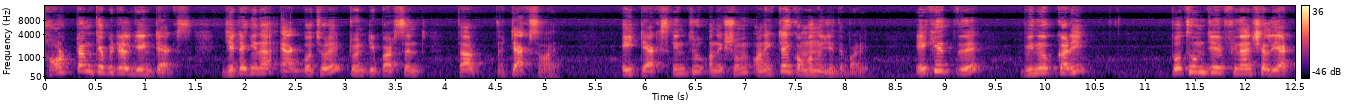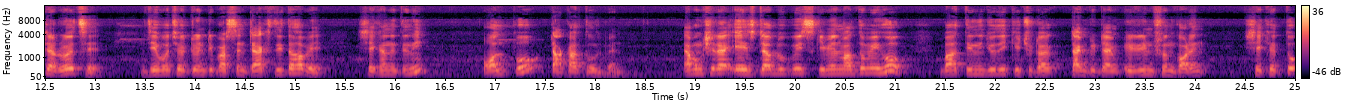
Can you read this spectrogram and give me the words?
short term capital gain tax যেটা কিনা এক বছরে টোয়েন্টি পার্সেন্ট তার ট্যাক্স হয়। এই ট্যাক্স কিন্তু অনেক সময় অনেকটাই কমানো যেতে পারে। এক্ষেত্রে বিনিয়োগকারী প্রথম যে ফিনান্সিয়াল ইয়ারটা রয়েছে, যে বছর টোয়েন্টি পার্সেন্ট ট্যাক্স দিতে হবে, সেখানে তিনি অল্প টাকা তুলবেন। এবং সেটা এইচডাব্লিউপি স্কিমের মাধ্যমেই হোক, বা তিনি যদি কিছুটা টাইম টু টাইম রিডিমশন করেন, সেক্ষেত্রেও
